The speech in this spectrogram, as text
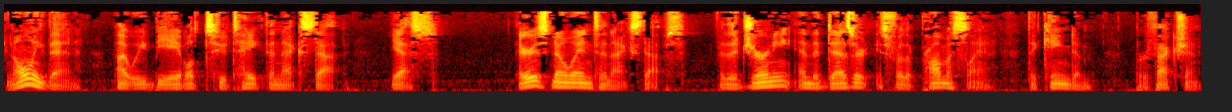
and only then, might we be able to take the next step. Yes, there is no end to next steps, for the journey and the desert is for the promised land, the kingdom, perfection.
